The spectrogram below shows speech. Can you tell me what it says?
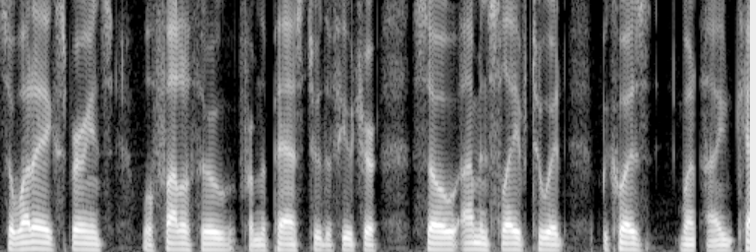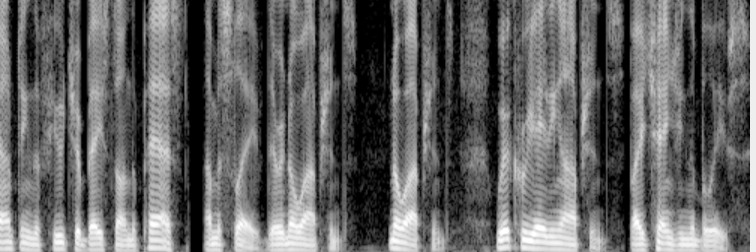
So, what I experience will follow through from the past to the future. So, I'm enslaved to it because when I'm counting the future based on the past, I'm a slave. There are no options. No options. We're creating options by changing the beliefs.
